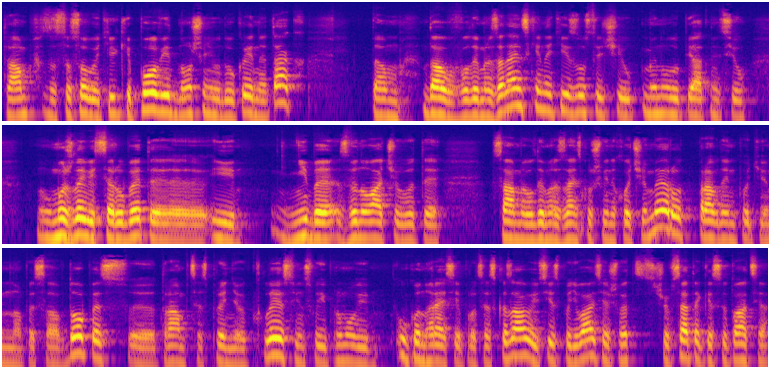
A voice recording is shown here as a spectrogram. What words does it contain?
Трамп застосовує тільки по відношенню до України. Так, там дав Володимир Зеленський на тій зустрічі в минулу п'ятницю ну, можливість це робити і ніби звинувачувати саме Володимира Зеленського, що він хоче миру. Правда, він потім написав допис. е, Трамп це сприйняв як лист. Він в своїй промові у Конгресі про це сказав. І всі сподіваються, що все-таки ситуація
